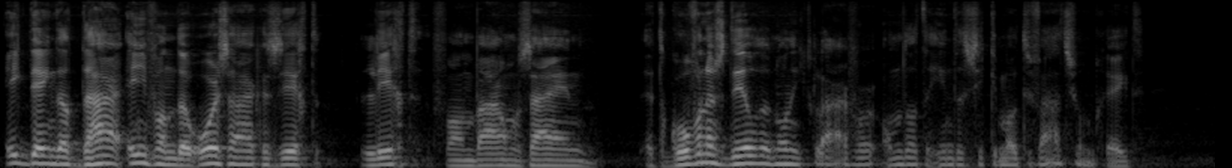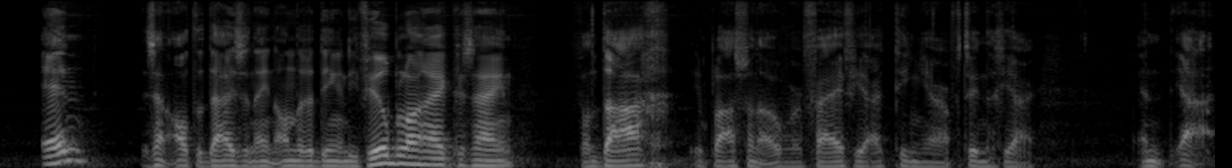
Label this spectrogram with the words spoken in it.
ik denk dat daar een van de oorzaken zit, ligt van waarom zijn het governance deel er nog niet klaar voor, omdat de intrinsieke motivatie ontbreekt. En er zijn altijd duizend en andere dingen die veel belangrijker zijn vandaag in plaats van over vijf jaar, tien jaar of twintig jaar. En ja,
